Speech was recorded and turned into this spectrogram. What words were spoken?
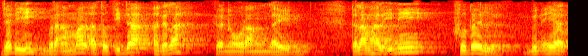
Jadi beramal atau tidak adalah kerana orang lain. Dalam hal ini Fudail bin Iyad.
